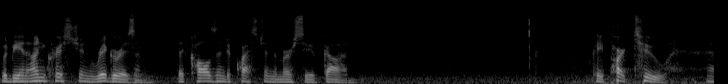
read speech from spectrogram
would be an unchristian rigorism that calls into question the mercy of God. Okay, part two um,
